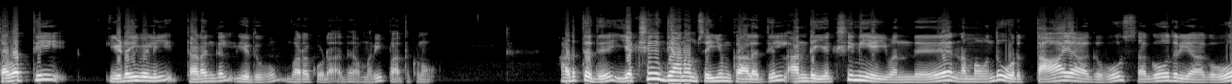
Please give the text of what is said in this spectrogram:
தவத்தில் இடைவெளி தடங்கள் எதுவும் வரக்கூடாது. அது மாதிரி பார்த்துக்கணும். அடுத்தது யக்ஷினி தியானம் செய்யும் காலத்தில் அந்த யக்ஷினியை வந்து நம்ம வந்து ஒரு தாயாகவோ சகோதரியாகவோ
